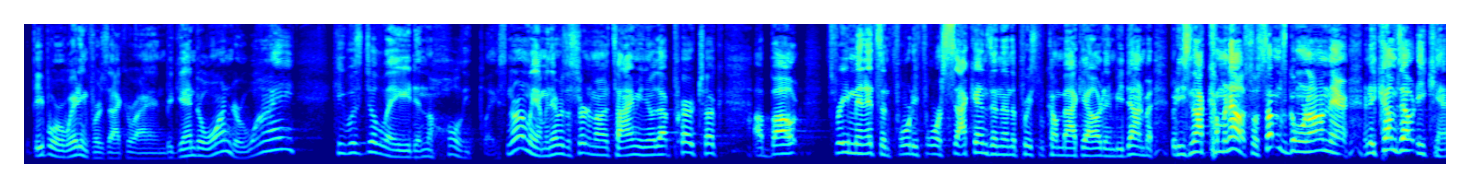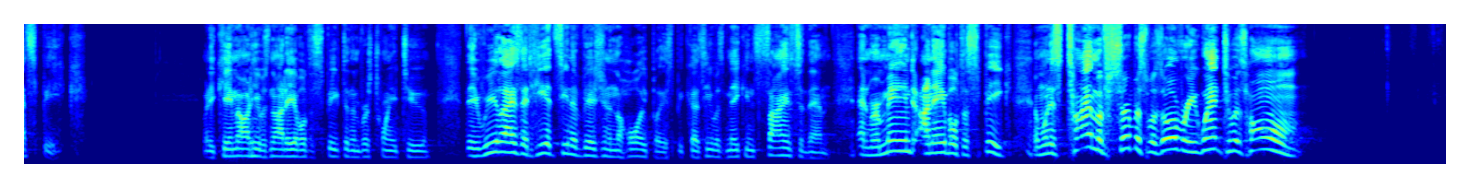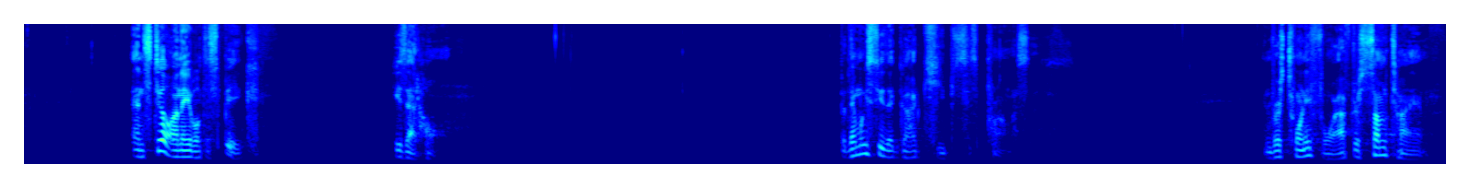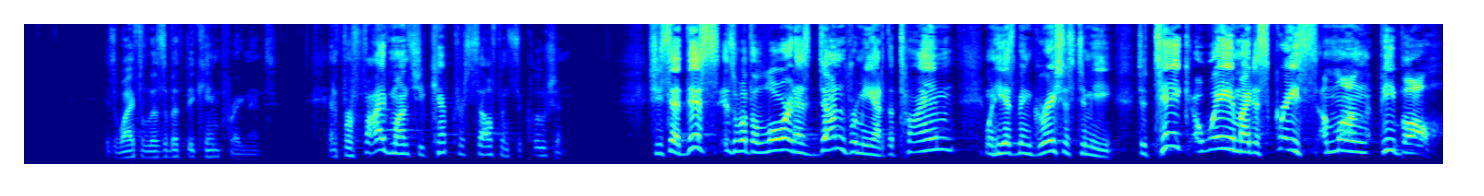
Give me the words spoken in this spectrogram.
The people were waiting for Zechariah and began to wonder why he was delayed in the holy place. Normally, I mean, there was a certain amount of time. You know, that prayer took about three minutes and 44 seconds, and then the priest would come back out and be done. But, but he's not coming out. So something's going on there. And he comes out he can't speak. When he came out, he was not able to speak to them. Verse 22. They realized that he had seen a vision in the holy place because he was making signs to them and remained unable to speak. And when his time of service was over, he went to his home and still unable to speak. He's at home. But then we see that God keeps his promises. In verse 24, after some time, his wife Elizabeth became pregnant and for five months she kept herself in seclusion. She said, This is what the Lord has done for me at the time when he has been gracious to me, to take away my disgrace among people.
